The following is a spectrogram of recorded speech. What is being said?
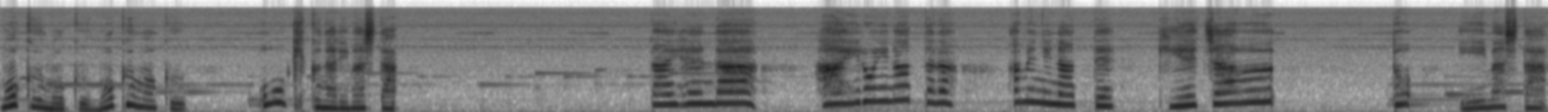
もくもくもくもく大きくなりました。大変だ。灰色になったら雨になって消えちゃう。と言いました。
